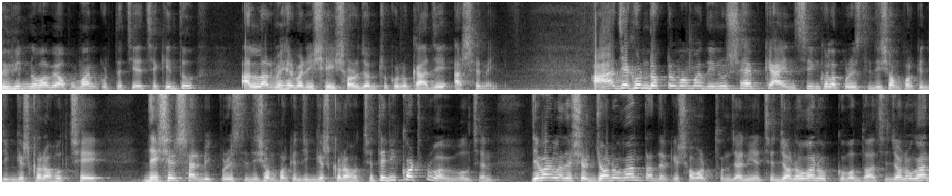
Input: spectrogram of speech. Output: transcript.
বিভিন্নভাবে অপমান করতে চেয়েছে। কিন্তু আল্লাহর মেহরবানি সেই ষড়যন্ত্র কোনো কাজে আসে নাই। আজ এখন ডক্টর মোহাম্মদ ইনুস সাহেবকে আইন শৃঙ্খলা পরিস্থিতি সম্পর্কে জিজ্ঞেস করা হচ্ছে, দেশের সার্বিক পরিস্থিতি সম্পর্কে জিজ্ঞেস করা হচ্ছে। তিনি কঠোরভাবে বলছেন যে বাংলাদেশের জনগণ তাদেরকে সমর্থন জানিয়েছে, জনগণ ঐক্যবদ্ধ আছে। জনগণ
